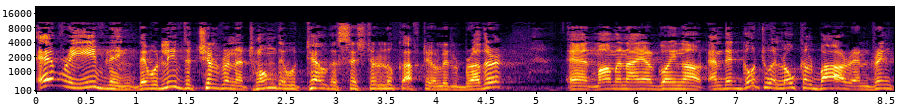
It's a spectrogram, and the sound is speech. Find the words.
every evening, they would leave the children at home. They would tell the sister, look after your little brother. And mom and I are going out. And they'd go to a local bar and drink,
